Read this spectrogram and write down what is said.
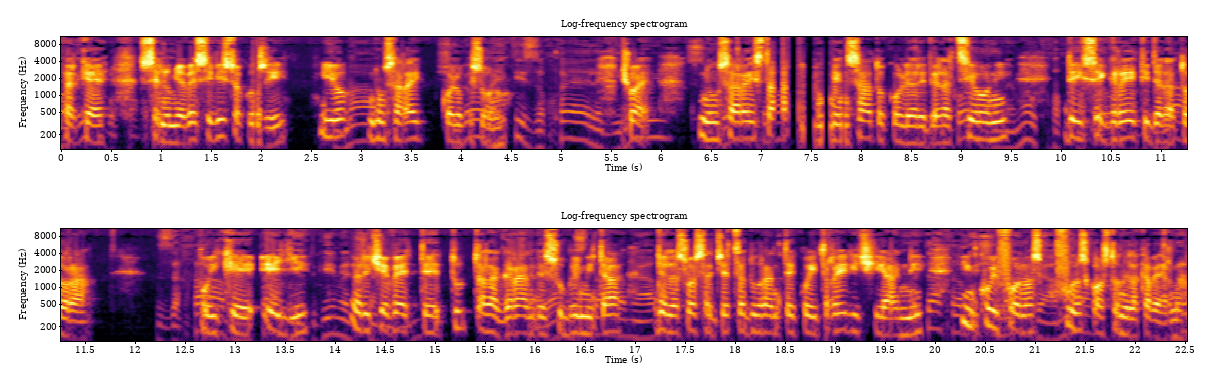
perché se non mi avessi visto così, io non sarei quello che sono. Cioè, non sarei stato pensato con le rivelazioni dei segreti della Torah, poiché egli ricevette tutta la grande sublimità della sua saggezza durante quei tredici anni in cui fu, nascosto nella caverna,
